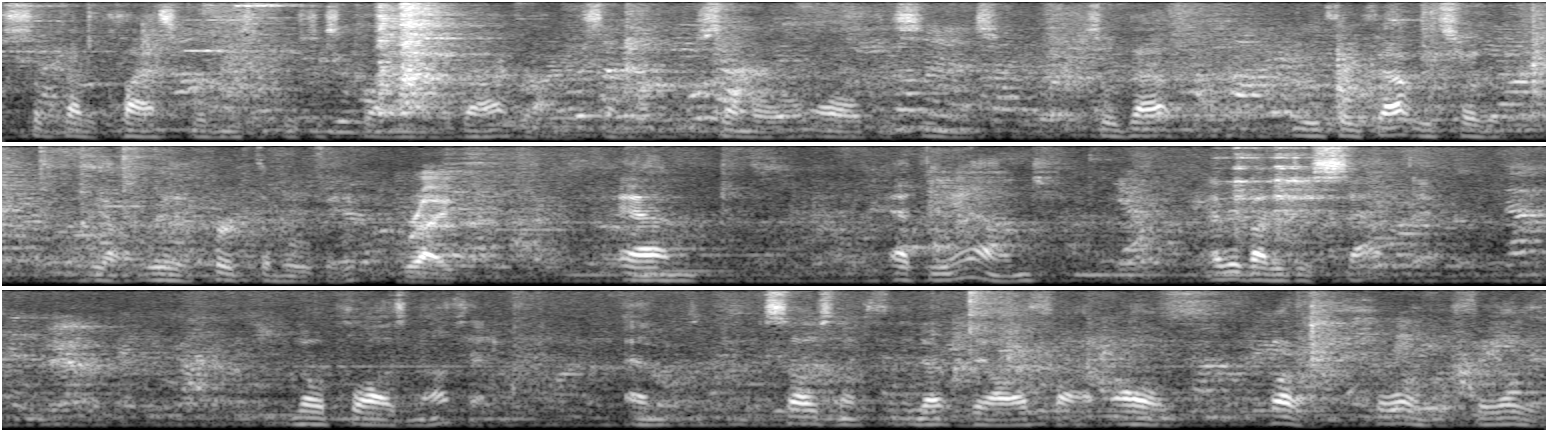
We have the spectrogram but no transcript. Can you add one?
some kind of classical music was just playing in the background in some, some or all of the scenes. So that, you would think that would sort of, you know, really hurt the movie. Right. And at the end, everybody just sat there. No applause, nothing. And Selznick, they all thought, oh, what a horrible failure.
